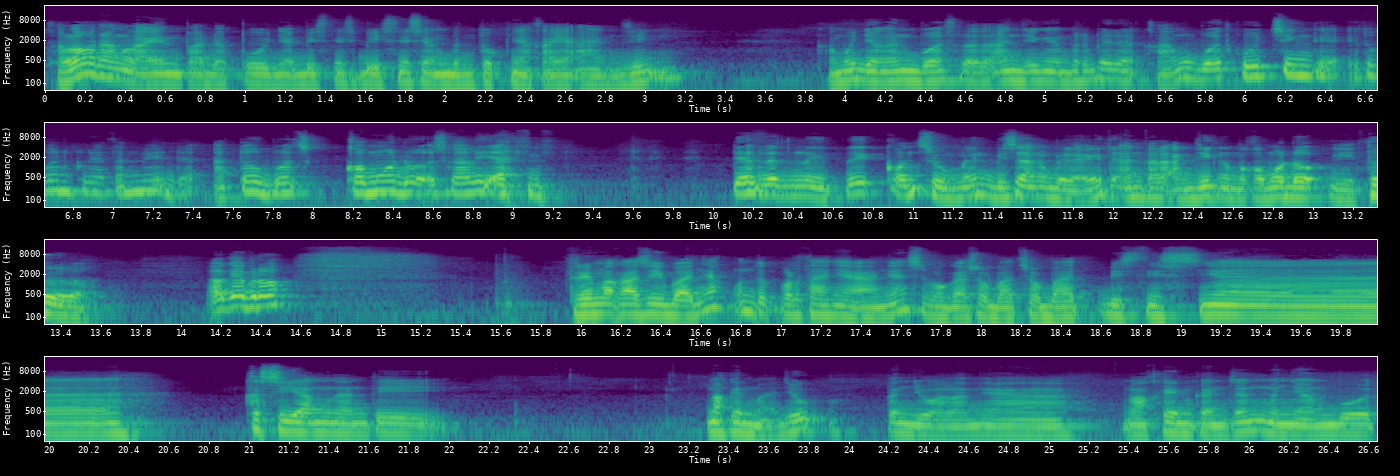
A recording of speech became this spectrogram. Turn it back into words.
kalau orang lain pada punya bisnis bisnis yang bentuknya kayak anjing kamu jangan buat strat anjing yang berbeda kamu buat kucing kayak itu kan kelihatan beda atau buat komodo sekalian. Definitely konsumen bisa ngebedain antara anjing sama komodo gitu loh. Oke bro. Terima kasih banyak untuk pertanyaannya semoga sobat-sobat bisnisnya kesiang nanti makin maju penjualannya makin kencang menyambut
